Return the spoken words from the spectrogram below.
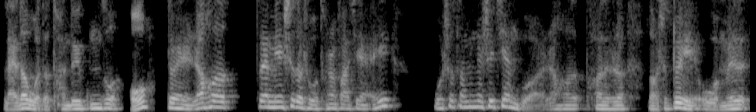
来到我的团队工作。哦，对，然后在面试的时候，我突然发现，哎。我说咱们应该是见过，然后后来说老师，对，我们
